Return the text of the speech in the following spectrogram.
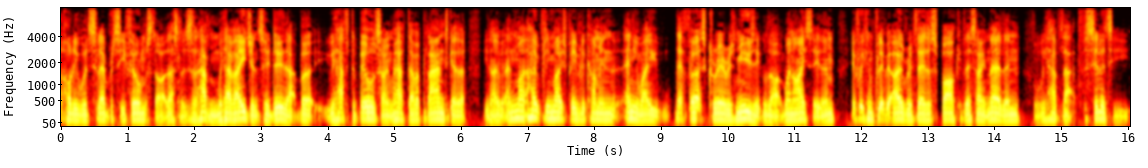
Hollywood celebrity film star. That's not doesn't happen. We have agents who do that, but we have to build something. We have to have a plan together. You know, and mo- hopefully most people who come in anyway, their first career is music. When I see them, if we can flip it over, if there's a spark, if there's something there, then we have that facility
